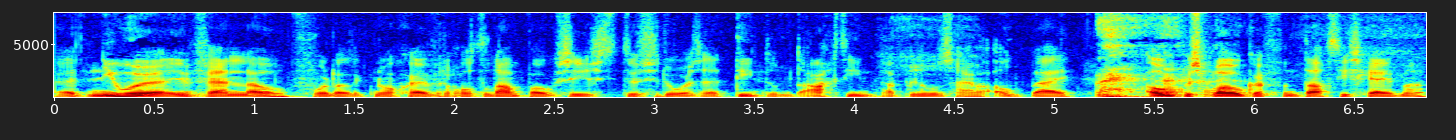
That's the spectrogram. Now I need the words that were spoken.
het nieuwe in Venlo. Voordat ik nog even de Rotterdam Poker Series tussendoor zet. 10 tot en met 18 april zijn we ook bij. Ook besproken, fantastisch schema.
